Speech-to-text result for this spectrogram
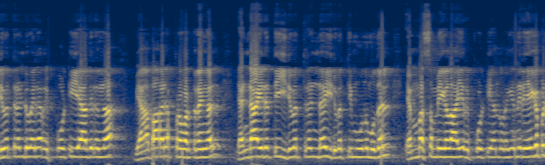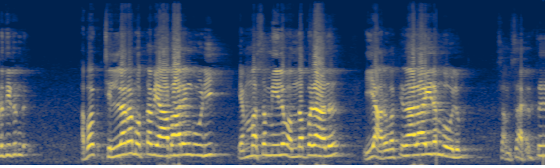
ഇരുപത്തിരണ്ട് വരെ റിപ്പോർട്ട് ചെയ്യാതിരുന്ന വ്യാപാര പ്രവർത്തനങ്ങൾ രണ്ടായിരത്തി ഇരുപത്തിരണ്ട് ഇരുപത്തിമൂന്ന് മുതൽ എം എസ് എം ഇകളായി റിപ്പോർട്ട് ചെയ്യാൻ തുടങ്ങിയെന്ന് രേഖപ്പെടുത്തിയിട്ടുണ്ട്. അപ്പോൾ ചില്ലറ മൊത്ത വ്യാപാരം കൂടി എം എസ് എം ഇയിൽ വന്നപ്പോഴാണ് ഈ അറുപത്തിനാലായിരം പോലും സംസ്ഥാനത്ത്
